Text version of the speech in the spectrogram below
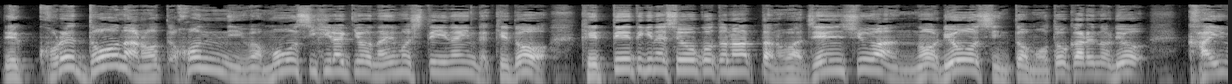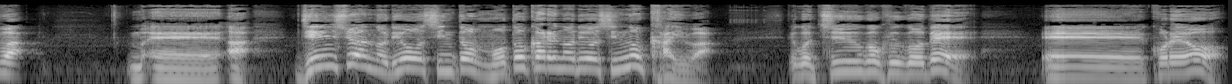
で、これどうなの？って本人は申し開きを何もしていないんだけど、決定的な証拠となったのは、ジェン・シュアンの両親と元彼の両、会話。えー、あ、ジェン・シュアンの両親と元彼の両親の会話。で、これ中国語で、えー、これを、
